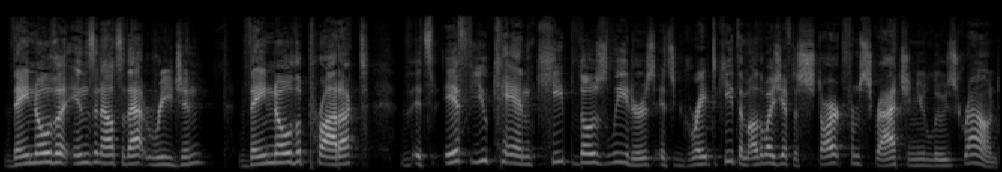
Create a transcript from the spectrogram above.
they know the ins and outs of that region, they know the product. It's, if you can keep those leaders, it's great to keep them. Otherwise, you have to start from scratch and you lose ground.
